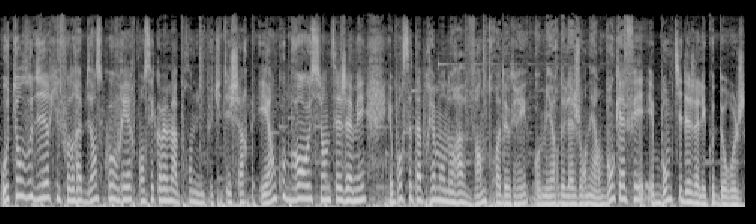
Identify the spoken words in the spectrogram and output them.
Autant vous dire qu'il faudra bien se couvrir. Pensez quand même à prendre une petite écharpe et un coupe-vent aussi, on ne sait jamais. Et pour cet après-midi, on aura 23 degrés. Au meilleur de la journée, un bon café et bon petit déj à l'écoute de Rouge.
